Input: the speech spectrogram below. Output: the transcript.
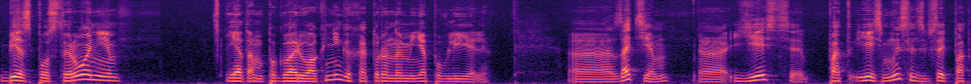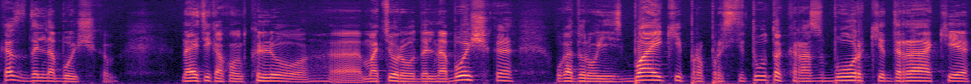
без постиронии. Я там поговорю о книгах, которые на меня повлияли. А, затем а, есть, под, есть мысль записать подкаст с дальнобойщиком. Найти какого-нибудь клевого а, матерого дальнобойщика, у которого есть байки про проституток, разборки, драки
